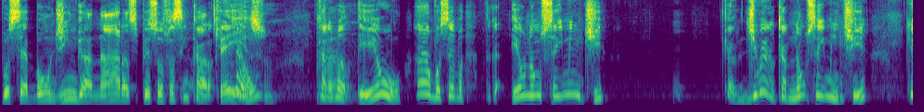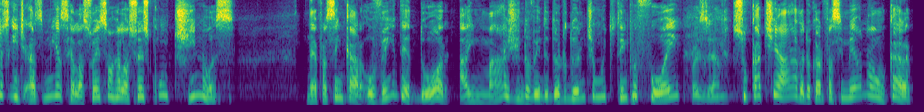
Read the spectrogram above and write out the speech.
você é bom de enganar as pessoas. Eu falo assim, cara, Que não. isso? Cara, É. não, eu, ah, você, eu não sei mentir. Cara, cara, não sei mentir. Que é o seguinte, as minhas relações são relações contínuas. Né? Fala assim, cara, o vendedor, a imagem do vendedor durante muito tempo foi Pois é. sucateada. O cara fala assim, meu, não, cara,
